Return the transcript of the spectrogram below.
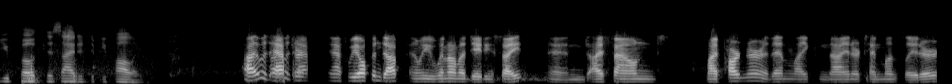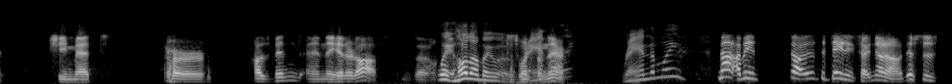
you both decided to be poly? I was after after we opened up and we went on a dating site, and I found my partner, and then like nine or ten months later, she met her husband, and they hit it off. So Wait, hold on, wait, wait. Just went from there. Randomly? Randomly? no, I mean no, it's a dating site. No, no, this is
